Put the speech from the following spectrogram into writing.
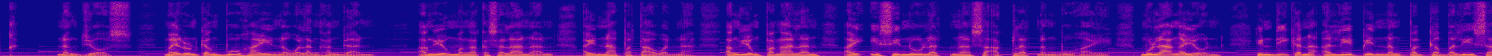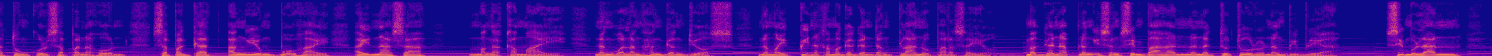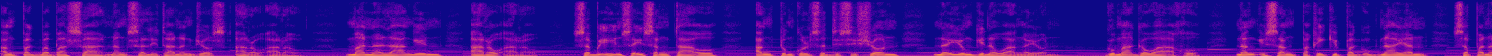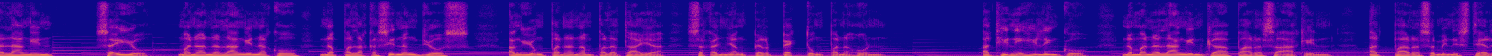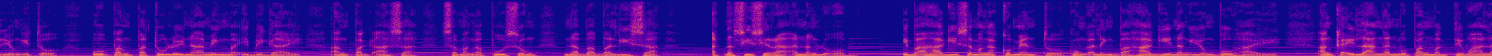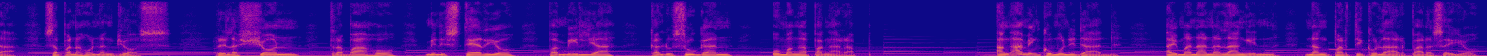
ng Diyos. Mayroon kang buhay na walang hanggan. Ang iyong mga kasalanan ay napatawad na. Ang iyong pangalan ay isinulat na sa aklat ng buhay. Mula ngayon, hindi ka na alipin ng pagkabalisa tungkol sa panahon sapagkat ang iyong buhay ay nasa mga kamay ng walang hanggang Diyos na may pinakamagagandang plano para sa iyo. Maghanap ng isang simbahan na nagtuturo ng Biblia. Simulan ang pagbabasa ng salita ng Diyos araw-araw manalangin araw-araw. Sabihin sa isang tao ang tungkol sa desisyon na iyong ginawa ngayon. Gumagawa ako ng isang pakikipag-ugnayan sa panalangin sa iyo. Mananalangin ako na palakasin ng Diyos ang iyong pananampalataya sa kanyang perpektong panahon. At hinihiling ko na manalangin ka para sa akin at para sa ministeryong ito upang patuloy naming maibigay ang pag-asa sa mga pusong nababalisa at nasisiraan ng loob. Ibahagi sa mga komento kung aling bahagi ng iyong buhay ang kailangan mo pang magtiwala sa panahon ng Diyos. Relasyon, trabaho, ministeryo, pamilya, kalusugan o mga pangarap. Ang aming komunidad ay mananalangin ng partikular para sa iyo.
